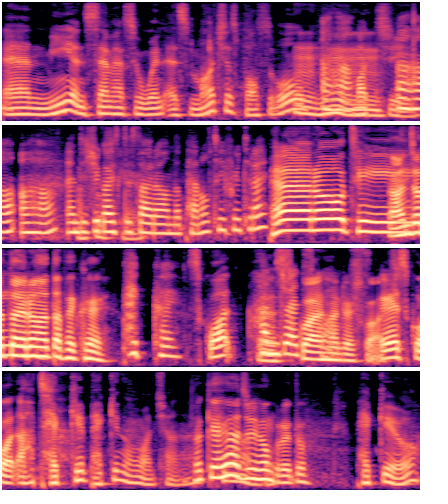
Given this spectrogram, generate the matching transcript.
and me and Sam have to win as much as possible. Uh-huh. 맞지? Uh-huh, uh-huh. And did you guys okay. decide on the penalty for today? Penalty. 앉았다 일어났다 100회. 100회. squat. 100 스쿼트, squats. 100 스쿼트. 에어 스쿼트. 아, 100개? 100개 너무 많지 않아? 100개 해야지, 형, 그래도. 100개요?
